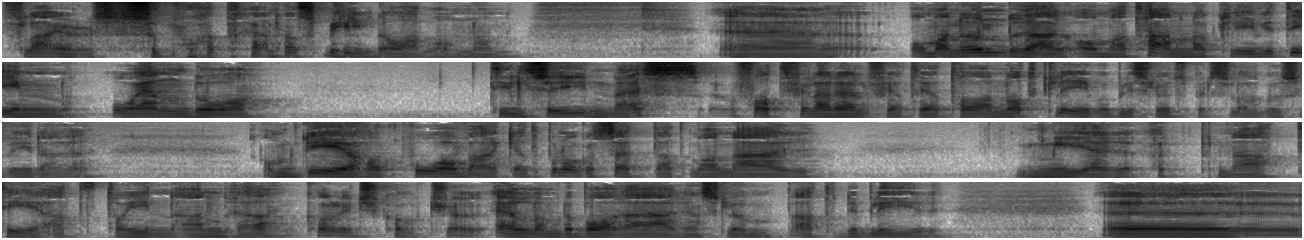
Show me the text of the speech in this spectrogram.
Flyers-supportrarnas bild av honom. Eh, och man undrar om att han har klivit in och ändå till synes fått Philadelphia till att ta något kliv och bli slutspelslag och så vidare. Om det har påverkat på något sätt att man är mer öppna till att ta in andra collegecoacher. Eller om det bara är en slump att det blir eh,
